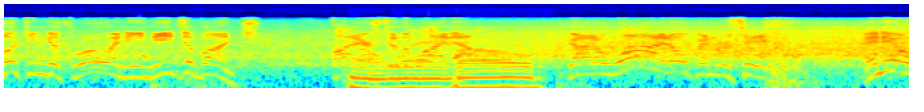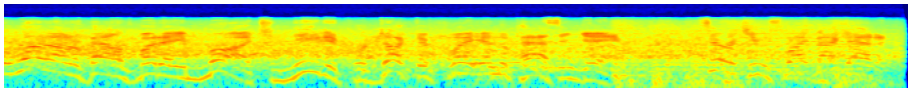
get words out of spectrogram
Looking to throw, and he needs a bunch. Fires to the way, wide out. Got a wide open receiver. And he'll run out of bounds, but a much needed productive play in the passing game. Syracuse right back at it.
